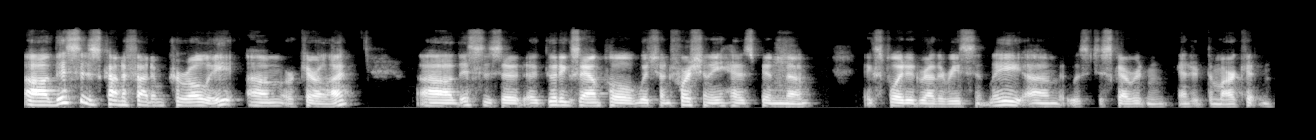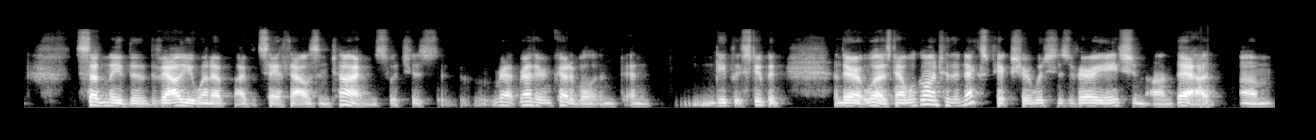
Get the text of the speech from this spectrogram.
Uh, this is Conophytum caroli um, or caroli. Uh, this is a, a, good example, which unfortunately has been uh, exploited rather recently. Um, it was discovered and entered the market, and suddenly the, the value went up, I would say, a thousand times, which is ra- rather incredible and, and deeply stupid. And there it was. Now we'll go on to the next picture, which is a variation on that. Um,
